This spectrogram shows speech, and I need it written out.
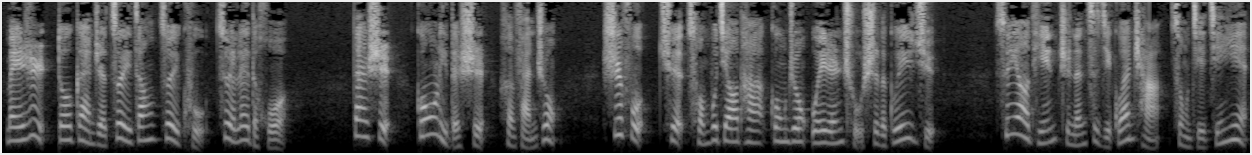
每日都干着最脏最苦最累的活。但是宫里的事很繁重，师傅却从不教他宫中为人处事的规矩。孙耀庭只能自己观察总结经验。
